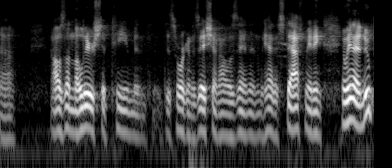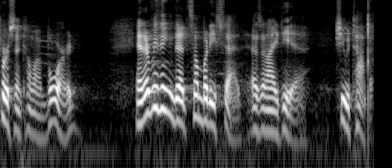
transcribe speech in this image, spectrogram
uh, I was on the leadership team in this organization I was in, and we had a staff meeting, and we had a new person come on board, and everything that somebody said as an idea, she would top it.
